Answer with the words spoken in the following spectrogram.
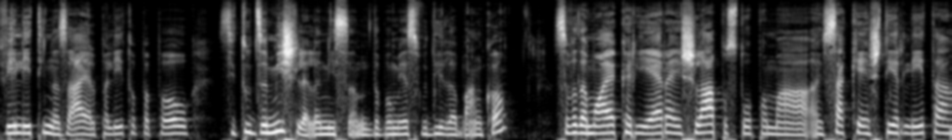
dve leti nazaj ali pa leto pa pol si tudi zamišljala nisem, da bom jaz vodila banko. Seveda moja karijera je šla postopoma vsake štiri leta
